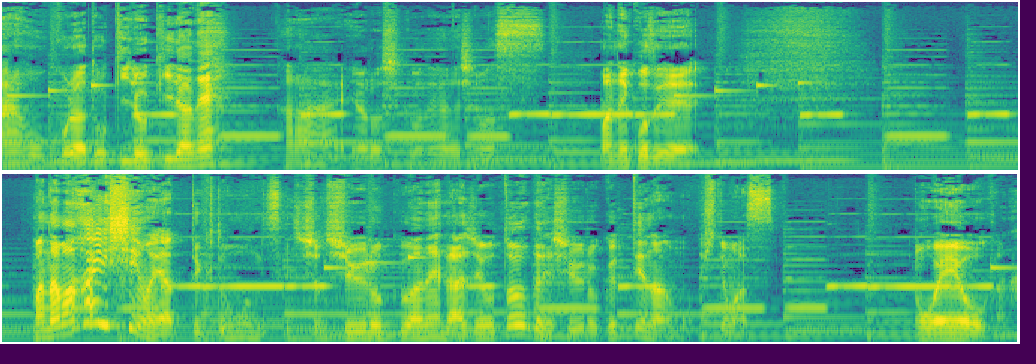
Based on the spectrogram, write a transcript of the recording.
からもうこれはドキドキだねはいよろしくお願いしますまあ猫背まあ生配信はやっていくと思うんですけどちょっと収録はねラジオトークで収録っていうのはもうひとまず終えようかな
